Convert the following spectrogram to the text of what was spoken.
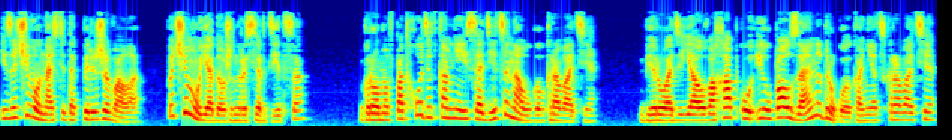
из-за чего Настя так переживала? Почему я должен рассердиться?» Громов подходит ко мне и садится на угол кровати. Беру одеяло в охапку и уползаю на другой конец кровати.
